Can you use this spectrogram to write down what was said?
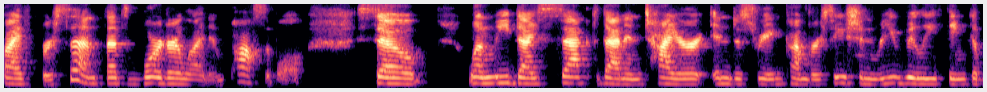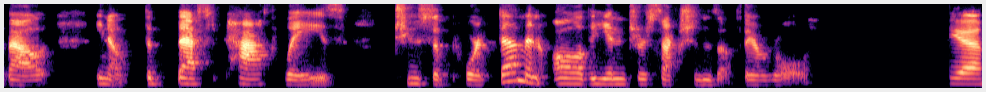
5%, that's borderline impossible. So when we dissect that entire industry and conversation, we really think about, you know, the best pathways to support them and all the intersections of their role. Yeah,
